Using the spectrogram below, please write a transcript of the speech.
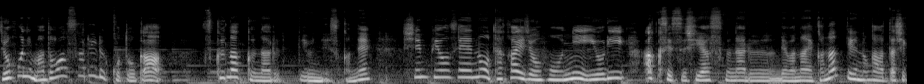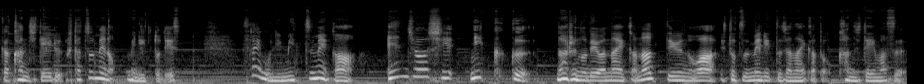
情報に惑わされることが少なくなるっていうんですかね。信憑性の高い情報によりアクセスしやすくなるんではないかなっていうのが私が感じている2つ目のメリットです。最後に3つ目が炎上しにくくなるのではないかなっていうのは一つメリットじゃないかと感じています。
